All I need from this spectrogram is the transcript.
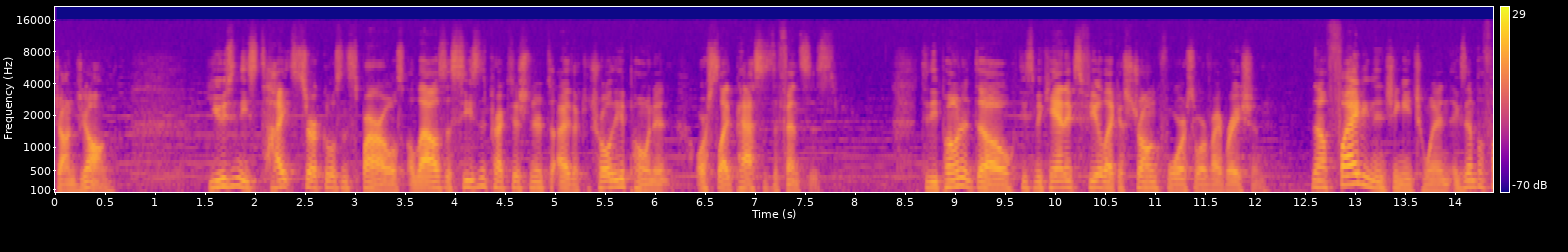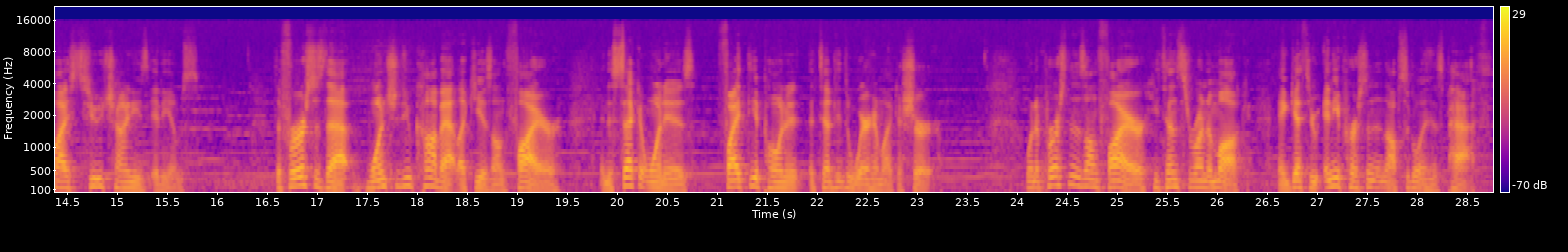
Zhan Zhuang. Using these tight circles and spirals allows the seasoned practitioner to either control the opponent or slide past his defenses. To the opponent though, these mechanics feel like a strong force or vibration. Now fighting in Xing Chuan exemplifies two Chinese idioms. The first is that one should do combat like he is on fire, and the second one is fight the opponent attempting to wear him like a shirt. When a person is on fire, he tends to run amok and get through any person and obstacle in his path.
